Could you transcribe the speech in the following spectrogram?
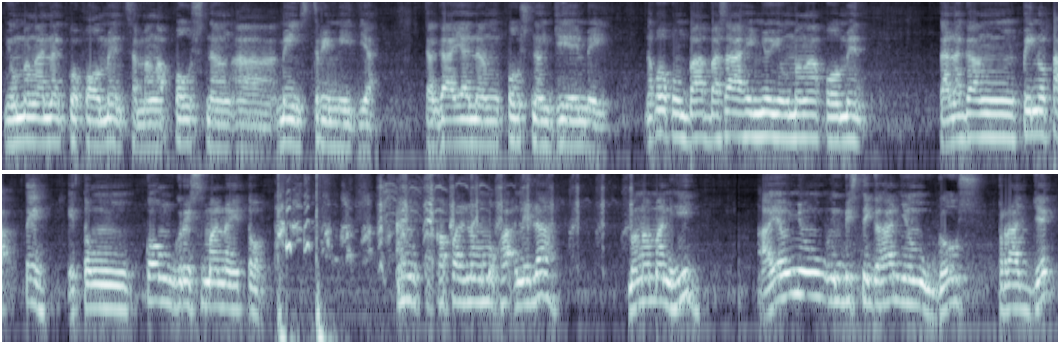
Yung mga nagko-comment sa mga post ng ah, mainstream media. Kagaya ng post ng GMA. Nako, kung babasahin nyo yung mga comment, talagang pinutakte itong congressman na ito. Ang kakapal ng mukha nila. Mga manhid. Ayaw nyong imbestigahan yung ghost project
